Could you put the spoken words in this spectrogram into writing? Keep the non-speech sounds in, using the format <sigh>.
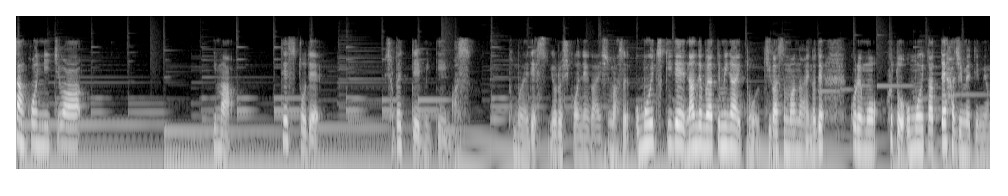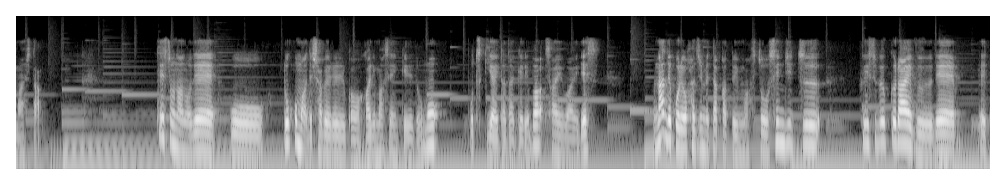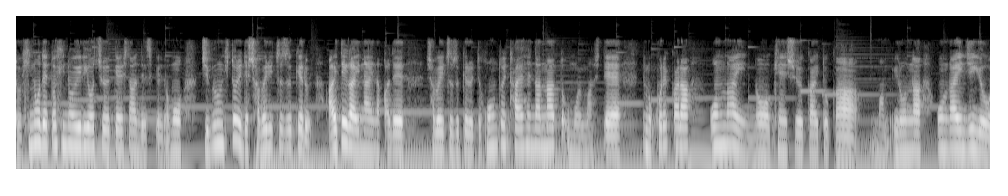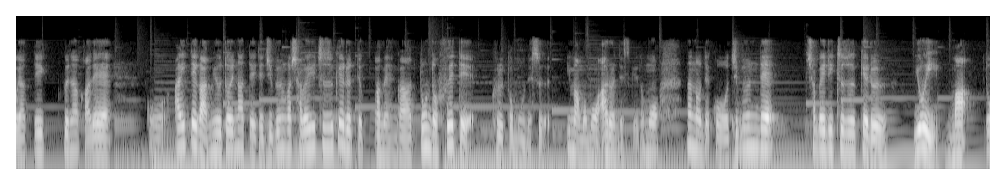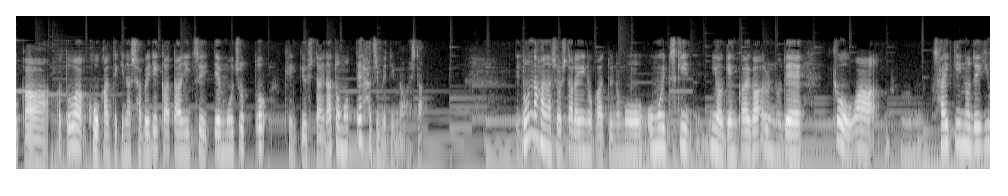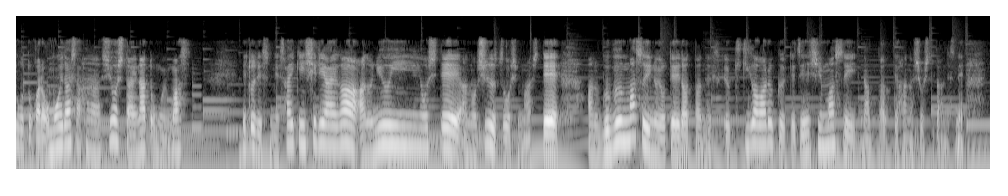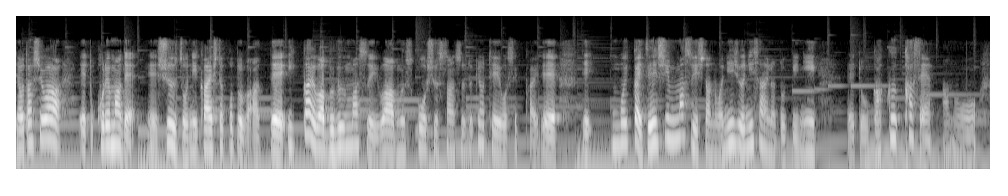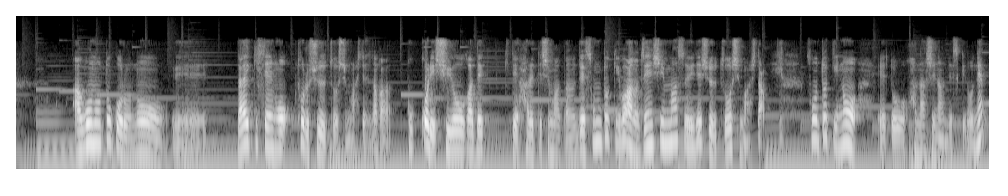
さん、こんにちは。今、テストで喋ってみています。ともえです。よろしくお願いします。思いつきで何でもやってみないと気が済まないので、これもふと思い立って始めてみました。テストなので、こう、どこまで喋れるかわかりませんけれども、お付き合いいただければ幸いです。なんでこれを始めたかと言いますと、先日、Facebook ライブでえっ、と、日の出と日の入りを中継したんですけれども、自分一人で喋り続ける、相手がいない中で喋り続けるって本当に大変だなと思いまして、でもこれからオンラインの研修会とか、まあ、いろんなオンライン事業をやっていく中で、こう相手がミュートになっていて自分が喋り続けるって場面がどんどん増えてくると思うんです。今ももうあるんですけども。なのでこう自分で喋り続ける良い間とか、あとは効果的な喋り方についてもうちょっと研究したいなと思って始めてみました。でどんな話をしたらいいのかっていうのも思いつきには限界があるので、今日は、うん、最近の出来事から思い出した話をしたいなと思います。えっとですね、最近知り合いがあの入院をして、あの手術をしまして、あの部分麻酔の予定だったんですけど、効きが悪くて全身麻酔になったって話をしてたんですね。で私は、えっと、これまで、えー、手術を2回したことがあって、1回は部分麻酔は息子を出産する時の帝王切開で、でもう1回全身麻酔したのは22歳の時に、えっと、顎下腺、あの、顎のところの、えー唾液腺を取る手術をしまして、なんかぽっこり腫瘍ができて腫れてしまったので、その時はあの全身麻酔で手術をしました。その時の、えーと、話なんですけどね。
